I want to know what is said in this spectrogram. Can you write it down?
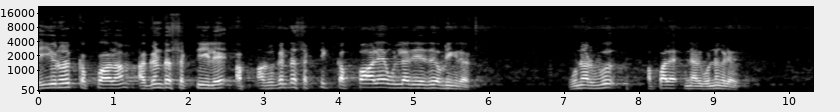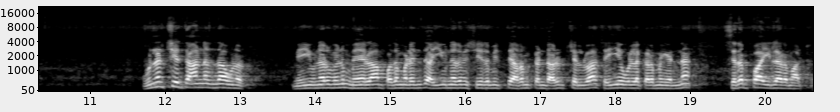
ஐயனூர் கப்பாலாம் அகண்ட சக்தியிலே அப் அகண்ட சக்தி கப்பாலே உள்ளது எது அப்படிங்கிறார். உணர்வு அப்பாலே இன்னும் ஒன்றும் கிடையாது. உணர்ச்சியை தாண்டது தான் உணர்வு. மெய் உணர்வுனும் மேலாம் பதமடைந்து ஐயுணர்வை சீரமைத்து அறம் கண்ட அருட்செல்வா செய்ய உள்ள கடமை என்ன? சிறப்பாக இல்லற மாற்று.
